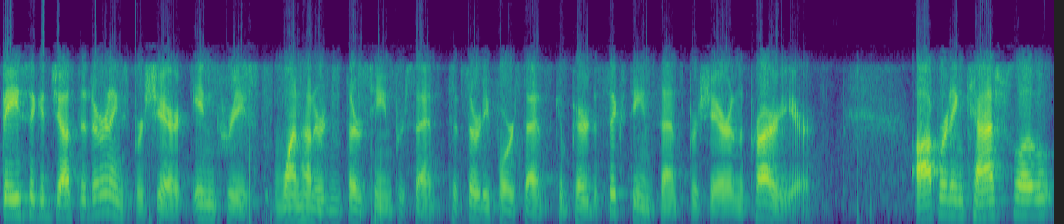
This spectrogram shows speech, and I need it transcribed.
Basic adjusted earnings per share increased 113% to $0.34 compared to $0.16 per share in the prior year. Operating cash flow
